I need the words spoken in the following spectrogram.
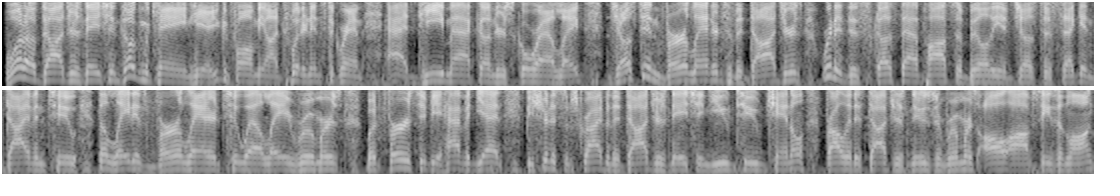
What up, Dodgers Nation? Doug McKain here. You can follow me on Twitter and Instagram at DMAC underscore LA. Justin Verlander to the Dodgers. We're going to discuss that possibility in just a second. Dive into the latest Verlander to LA rumors. But first, if you haven't yet, be sure to subscribe to the Dodgers Nation YouTube channel for all latest Dodgers news and rumors all off season long.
